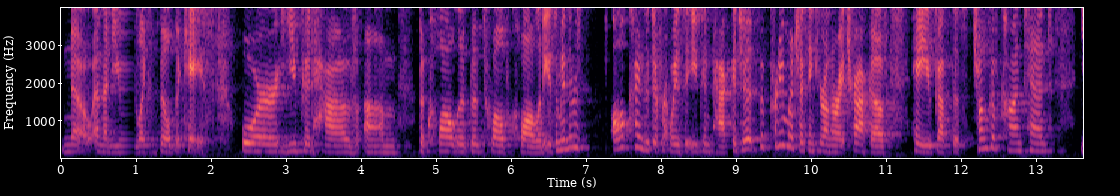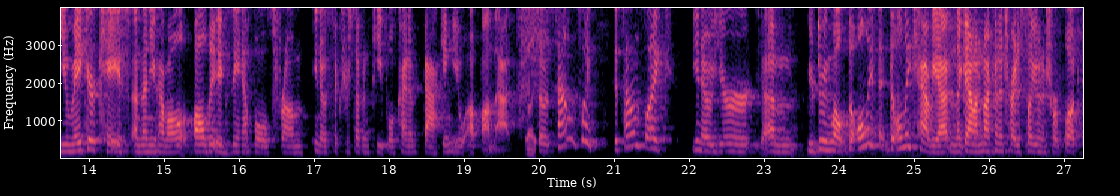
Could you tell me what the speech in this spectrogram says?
No, and then you like build the case, or you could have um, the qual the twelve qualities. I mean, there's all kinds of different ways that you can package it, but pretty much I think you're on the right track of, hey, you've got this chunk of content, you make your case, and then you have all, all the examples from, you know, six or seven people kind of backing you up on that. Right. So it sounds like, it sounds like, you know, you're, um, you're doing well. The only thing, the only caveat, and again, I'm not going to try to sell you in a short book,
